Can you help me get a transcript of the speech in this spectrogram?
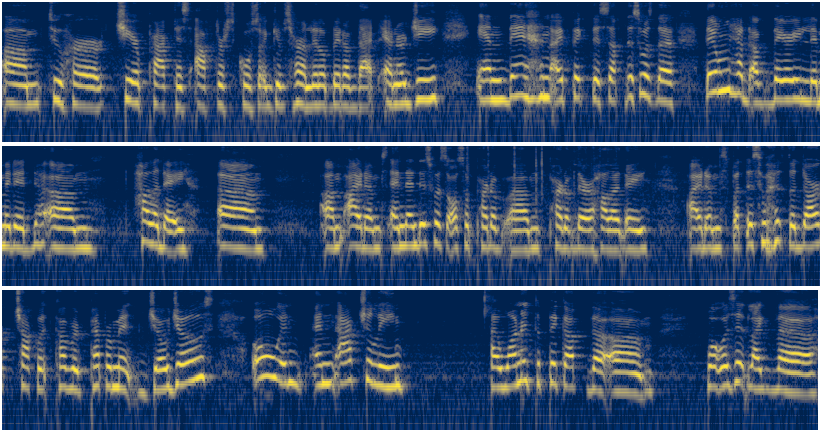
um, to her cheer practice after school. So it gives her a little bit of that energy. And then I picked this up. This was the, they only had a very limited um, holiday um, um, items and then this was also part of um, part of their holiday items but this was the dark chocolate covered peppermint Joe-Joe's oh and and actually I wanted to pick up the um, what was it like the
